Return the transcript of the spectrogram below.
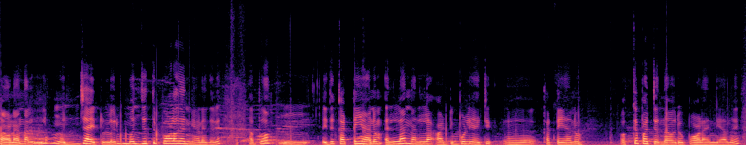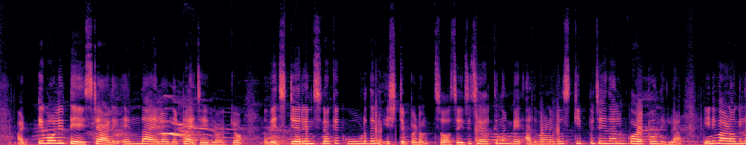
കാണാൻ നല്ല മൊഞ്ചായിട്ടുള്ള ഒരു മൊഞ്ചത്തി പോള തന്നെയാണ് ഇതിൽ അപ്പോൾ ഇത് കട്ട് ചെയ്യാനും എല്ലാം നല്ല അടിപൊളിയായിട്ട് കട്ട് ചെയ്യാനും ഒക്കെ പറ്റുന്ന ഒരു പോള തന്നെയാണ്. അടിപൊളി ടേസ്റ്റാണ് എന്തായാലും ഒന്ന് ട്രൈ ചെയ്ത് നോക്കിയോ. വെജിറ്റേറിയൻസിനൊക്കെ കൂടുതൽ ഇഷ്ടപ്പെടും. സോസേജ് ചേർക്കുന്നുണ്ട്. അത് വേണമെങ്കിൽ സ്കിപ്പ് ചെയ്താലും കുഴപ്പമൊന്നുമില്ല. ഇനി വേണമെങ്കിൽ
